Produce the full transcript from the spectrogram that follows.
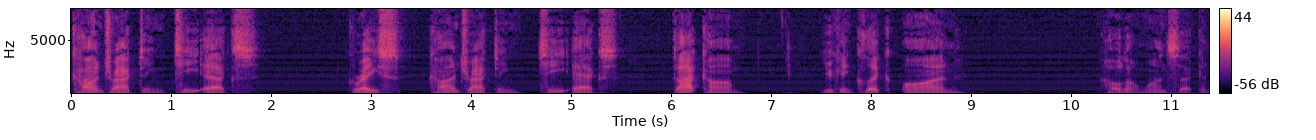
Contracting TX, Grace Contracting TX.com. You can click on, hold on one second.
